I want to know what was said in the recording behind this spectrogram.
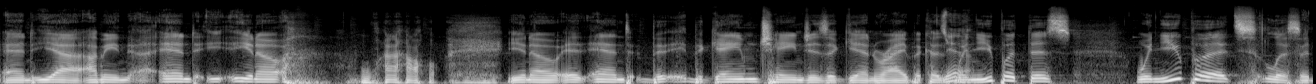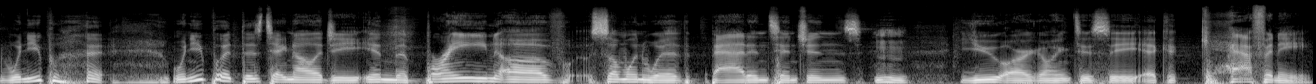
And yeah, I mean, uh, and you know, wow, you know, it, and the the game changes again, right? Because Yeah. when you put this, when you put, listen, when you put. When you put this technology in the brain of someone with bad intentions, Mhm. you are going to see a cacophony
